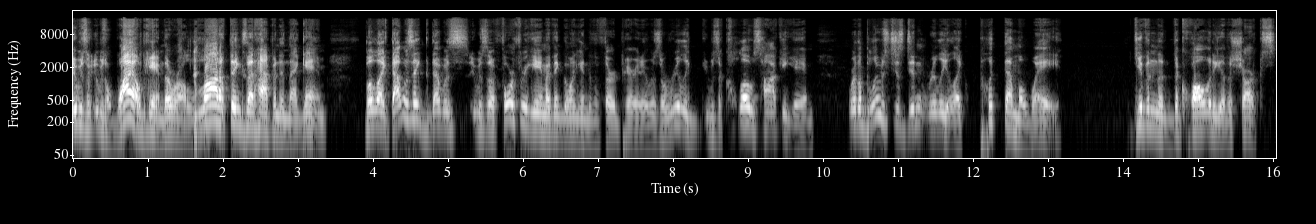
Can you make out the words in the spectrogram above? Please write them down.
it was it was a wild game. There were a lot of things that happened in that game. But like that was a that was it was a 4-3 game I think going into the third period. It was a really it was a close hockey game where the Blues just didn't really like put them away given the the quality of the Sharks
